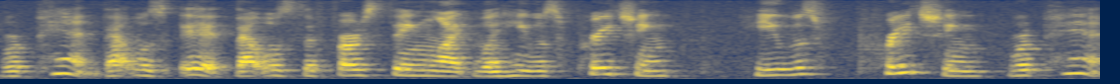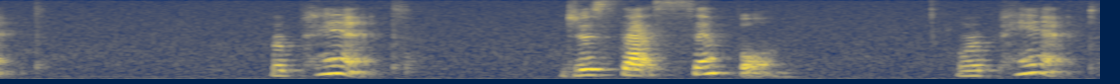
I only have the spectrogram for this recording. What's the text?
repent. That was it. That was the first thing, like when he was preaching, he was preaching repent. Repent. Just that simple. Repent.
